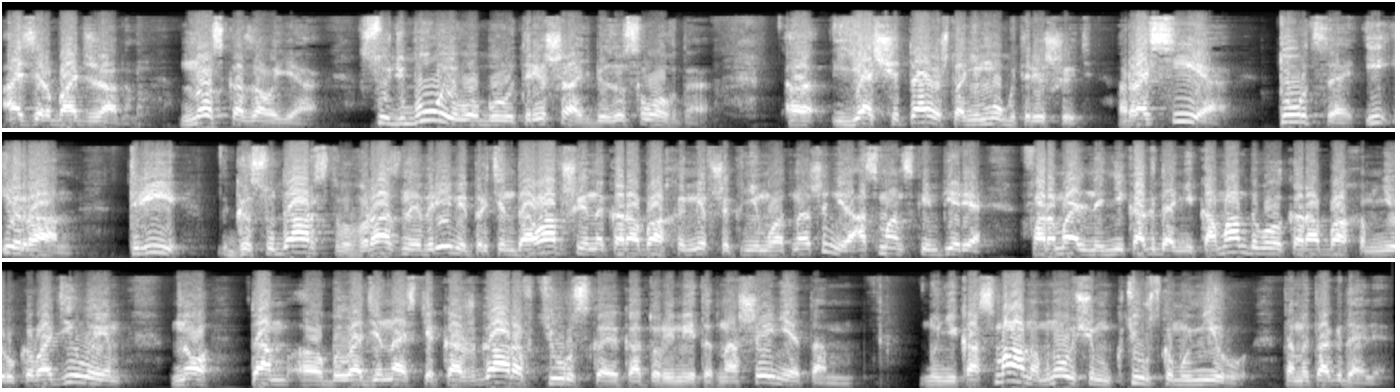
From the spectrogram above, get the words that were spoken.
Азербайджаном. Но, сказал я, судьбу его будут решать, безусловно. Э, я считаю, что они могут решить Россия, Турция и Иран. Три государства, в разное время претендовавшие на Карабах, имевшие к нему отношение. Османская империя формально никогда не командовала Карабахом, не руководила им, но там э, была династия Кашгаров, тюркская, которая имеет отношение там, ну не к османам, но в общем к тюркскому миру там и так далее.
